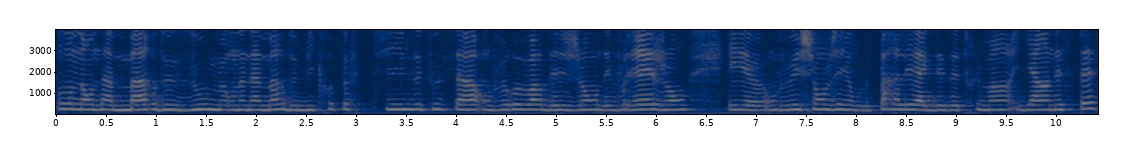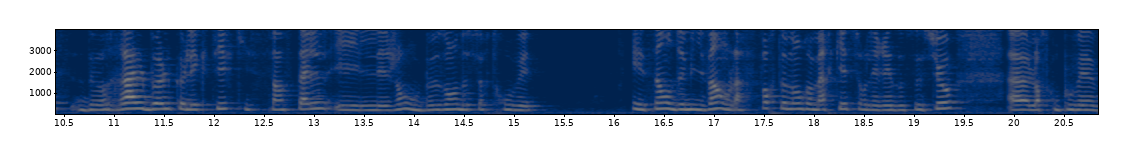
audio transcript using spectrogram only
qu'on en a marre de Zoom, on en a marre de Microsoft Teams et tout ça. On veut revoir des gens, des vrais gens, et euh, on veut échanger, on veut parler avec des êtres humains. Il y a un espèce de ras-le-bol collectif qui s'installe et les gens ont besoin de se retrouver. Et ça, en 2020, on l'a fortement remarqué sur les réseaux sociaux. euh, lorsqu'on pouvait,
